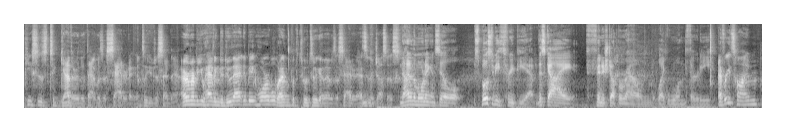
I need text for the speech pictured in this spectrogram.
pieces together that that was a Saturday until you just said that. I remember you having to do that and it being horrible, but I didn't put the two and two together. That was a Saturday. That's an injustice. nine in the morning until supposed to be 3 p.m. This guy finished up around like 1.30 Every time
